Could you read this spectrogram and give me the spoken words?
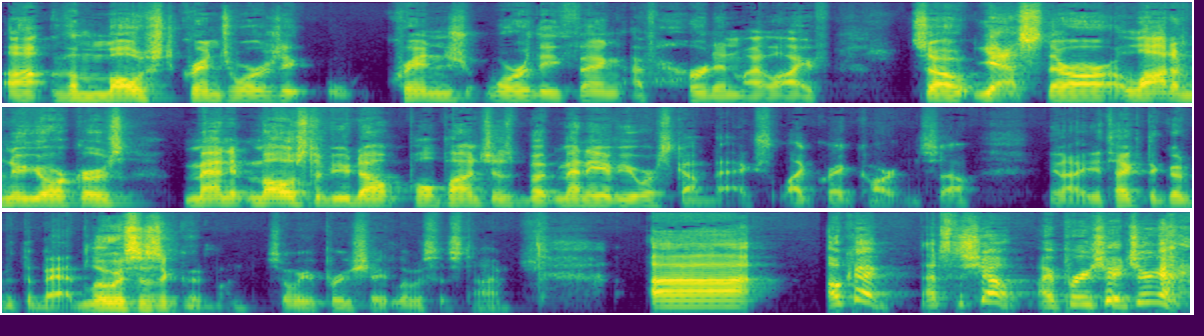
Uh, the most cringeworthy cringeworthy thing I've heard in my life. So yes, there are a lot of New Yorkers Many, most of you don't pull punches, but many of you are scumbags like Greg Carton. So, you know, you take the good with the bad. Lewis is a good one. So we appreciate Lewis's time. Uh, okay. That's the show. I appreciate your guys.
